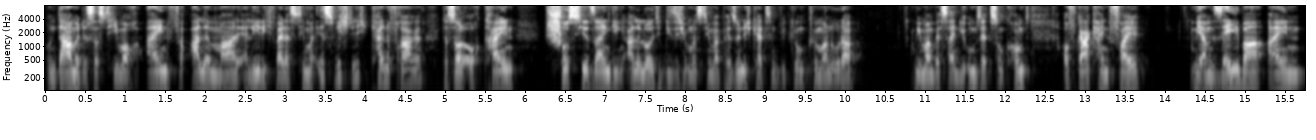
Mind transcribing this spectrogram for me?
Und damit ist das Thema auch ein für alle Mal erledigt, weil das Thema ist wichtig, keine Frage. Das soll auch kein Schuss hier sein gegen alle Leute, die sich um das Thema Persönlichkeitsentwicklung kümmern oder wie man besser in die Umsetzung kommt. Auf gar keinen Fall. Wir haben selber ein,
